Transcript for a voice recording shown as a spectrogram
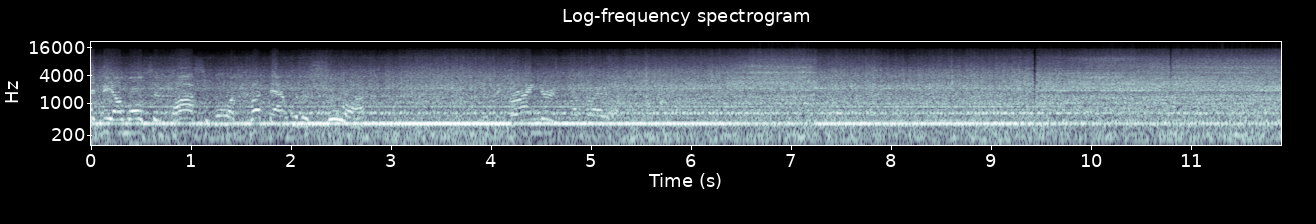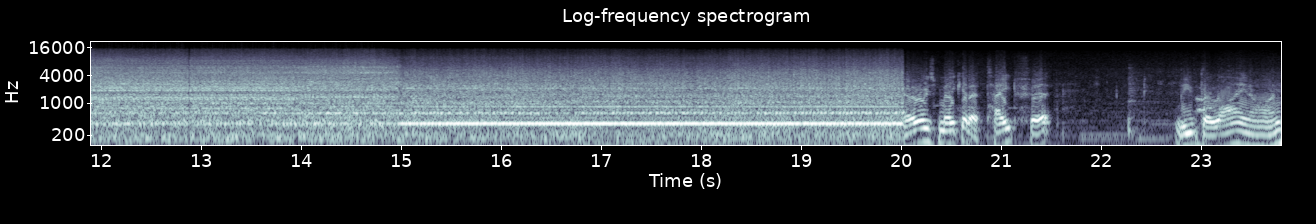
It'd be almost impossible to cut that with a saw. With the grinder, it come right off. I always make it a tight fit. Leave the line on.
